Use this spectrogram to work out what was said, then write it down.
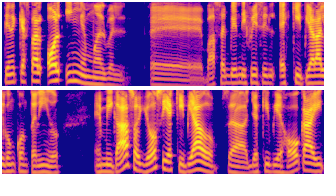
tienes que estar all in en Marvel. Eh, va a ser bien difícil esquipear algún contenido en mi caso, yo sí he esquipeado. O sea, yo esquipeé Hawkeye.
